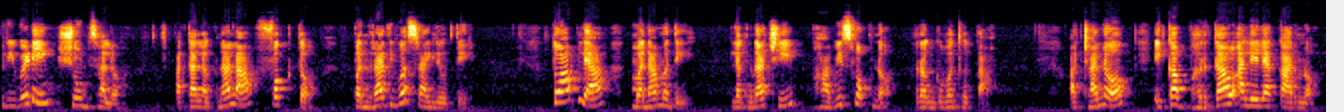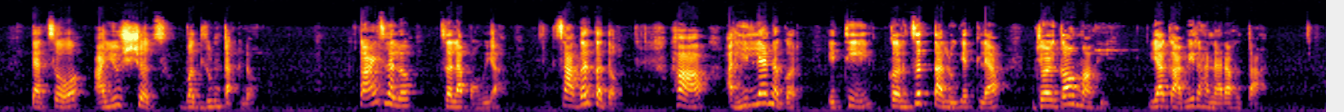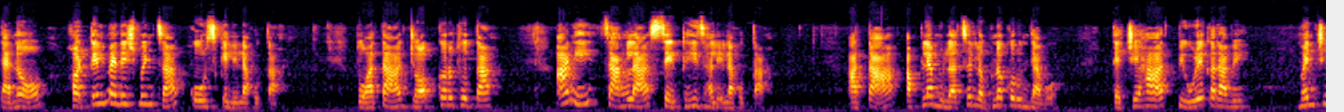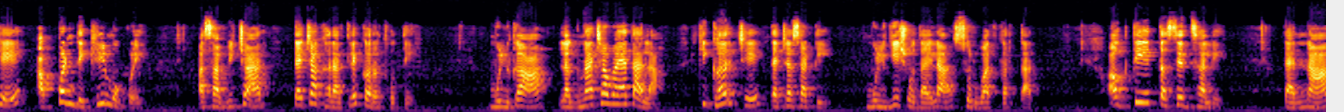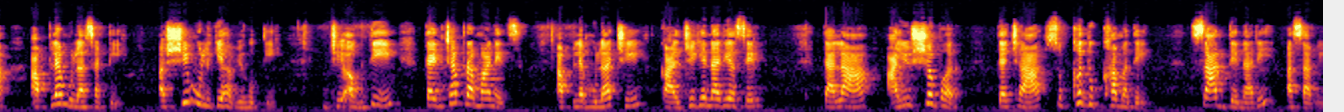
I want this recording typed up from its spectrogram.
Prewedding shoot झालं. आता लग्नाला फक्त पंधरा दिवस राहिले होते. तो आपल्या मनामध्ये लग्नाची भावी स्वप्न रंगवत होता. अचानक एका भरधाव आलेल्या कारनं त्याचं आयुष्यच बदलून टाकलं. काय झालं? चला पाहूया. सागर कदम हा अहिल्यानगर येथील कर्जत तालुक्यातल्या जळगाव माही या गावी राहणारा होता. त्यानं हॉटेल मॅनेजमेंटचा कोर्स केलेला होता. तो आता जॉब करत होता आणि चांगला सेटही झालेला होता. आता आपल्या मुलाचं लग्न करून द्यावं. त्याचे हात पिवळे करावे. म्हणजे आपण देखील मोकळे असा विचार त्याच्या घरातले करत होते. मुलगा लग्नाच्या वयात आला की घरचे त्याच्यासाठी मुलगी शोधायला सुरुवात करतात. अगदी तसेच झाले. त्यांना आपल्या मुलासाठी अशी मुलगी हवी होती जी अगदी त्यांच्याप्रमाणेच आपल्या मुलाची काळजी घेणारी असेल त्याला आयुष्यभर त्याच्या सुखदुःखामध्ये साथ देणारी असावी.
